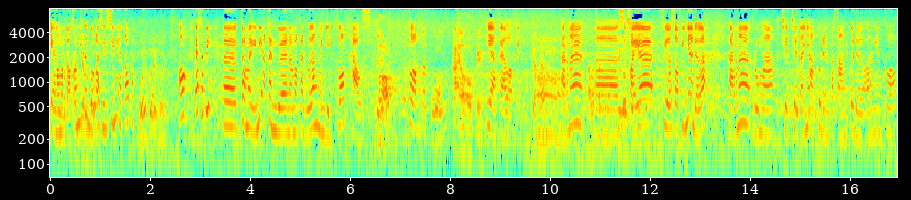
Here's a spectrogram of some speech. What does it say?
kayak nomor telepon gitu gue kasih di sini atau apa Boleh, boleh, boleh. oh eh tapi eh, kamar ini akan gue namakan ulang menjadi clubhouse Jadi apa? club KLOP. iya KLOP Karena Oh. karena Filosofinya? supaya filosofinya adalah karena rumah cer- ceritanya aku dan pasanganku adalah orang yang klop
